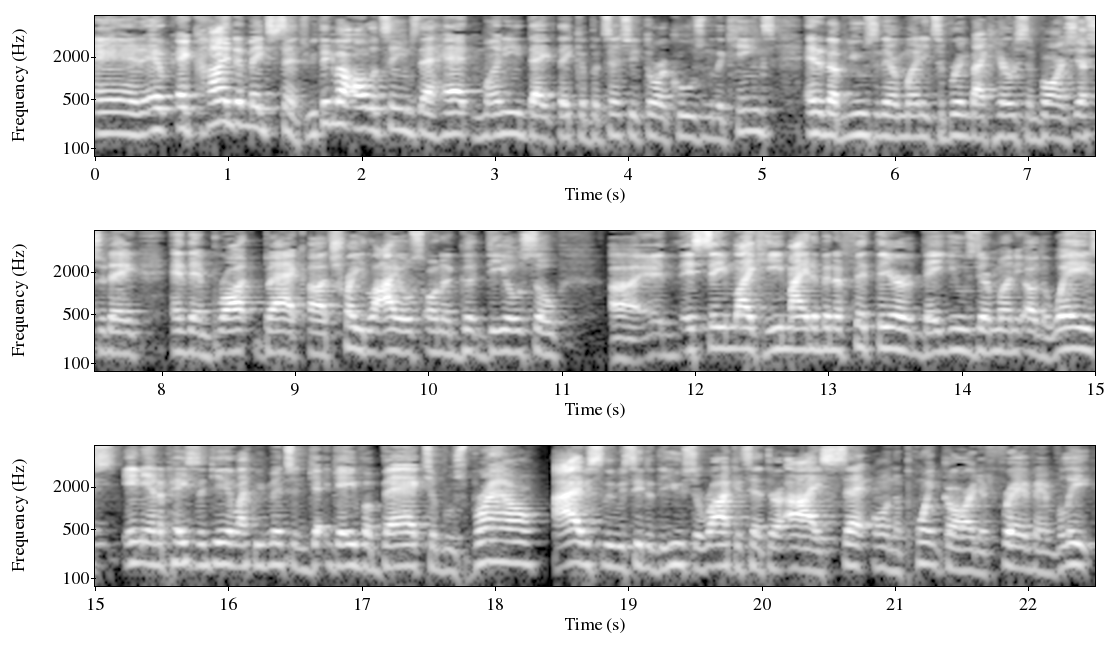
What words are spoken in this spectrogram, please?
and it, it kind of makes sense. We think about all the teams that had money that they could potentially throw at Kuzma. The Kings ended up using their money to bring back Harrison Barnes yesterday, and then brought back uh, Trey Lyles on a good deal. So uh, it, it, seemed like he might have been a fit there. They used their money other ways. Indiana Pacers, again, like we mentioned, g- gave a bag to Bruce Brown. Obviously, we see that the Houston Rockets had their eyes set on the point guard and Fred VanVleet.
